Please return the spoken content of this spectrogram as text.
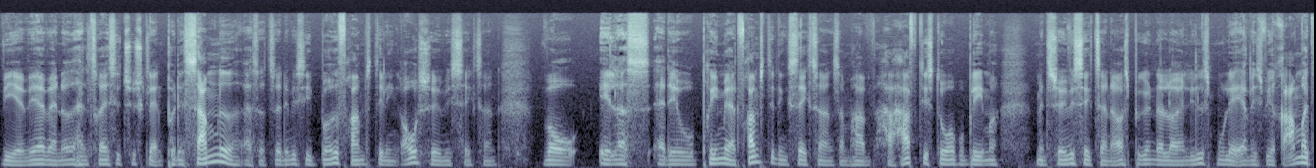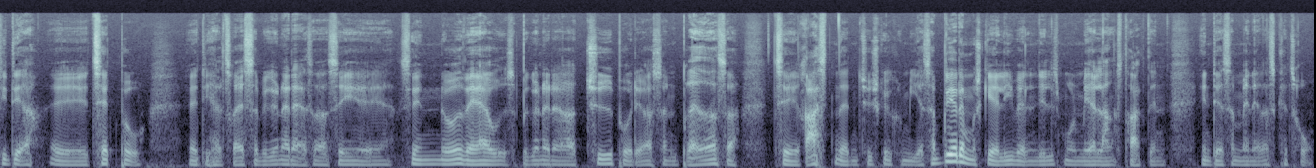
Vi er ved at være noget 50 i Tyskland på det samlede, altså så det vil sige både fremstilling og servicesektoren, hvor ellers er det jo primært fremstillingssektoren, som har, har haft de store problemer, men servicesektoren er også begyndt at løje en lille smule af, at hvis vi rammer de der øh, tæt på, Øh, Øh, de 50, så begynder det altså at se, øh, se noget værre ud. Så begynder det at tyde på, at det også sådan breder sig til resten af den tyske økonomi. Og så bliver det måske alligevel en lille smule mere langstrakt, end, end det, som man ellers kan tro.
